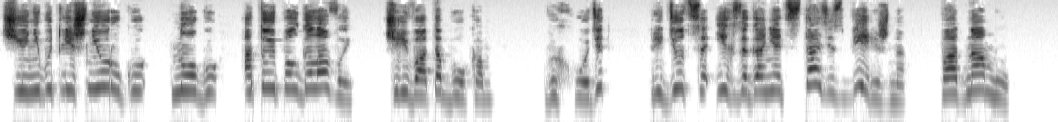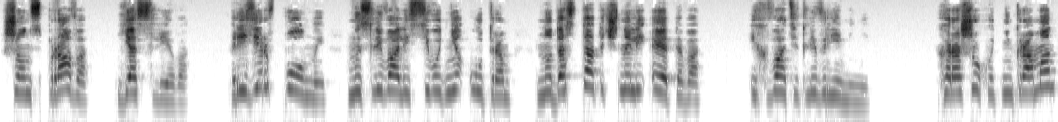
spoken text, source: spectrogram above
чью-нибудь лишнюю руку, ногу, а то и полголовы, чревато боком. Выходит, придется их загонять в стазис бережно, по одному, Шон справа, я слева. Резерв полный, мы сливались сегодня утром, но достаточно ли этого? И хватит ли времени? Хорошо, хоть некромант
